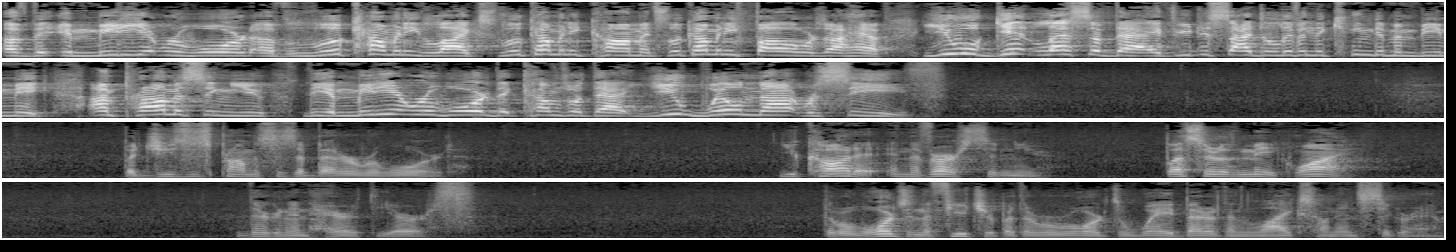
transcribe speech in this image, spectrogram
of the immediate reward of look how many likes, look how many comments, look how many followers I have. You will get less of that if you decide to live in the kingdom and be meek. I'm promising you the immediate reward that comes with that, you will not receive. But Jesus promises a better reward. You caught it in the verse, didn't you? Blessed are the meek. Why? They're going to inherit the earth. The reward's in the future, but the reward's way better than likes on Instagram.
